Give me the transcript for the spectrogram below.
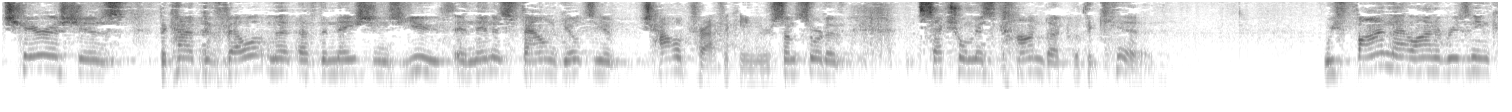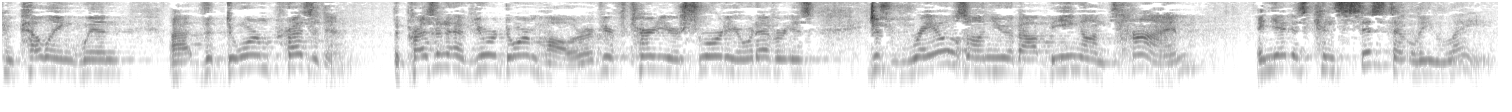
cherishes the kind of development of the nation's youth and then is found guilty of child trafficking or some sort of sexual misconduct with a kid. We find that line of reasoning compelling when uh, the dorm president the president of your dorm hall or of your fraternity or sorority or whatever is just rails on you about being on time and yet is consistently late.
